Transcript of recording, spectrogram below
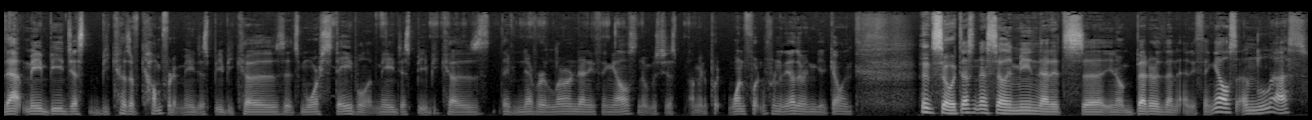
that may be just because of comfort. It may just be because it's more stable. It may just be because they've never learned anything else and it was just i'm going to put one foot in front of the other and get going. And so it doesn't necessarily mean that it's uh, you know better than anything else unless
